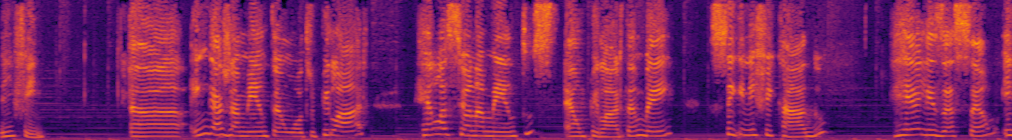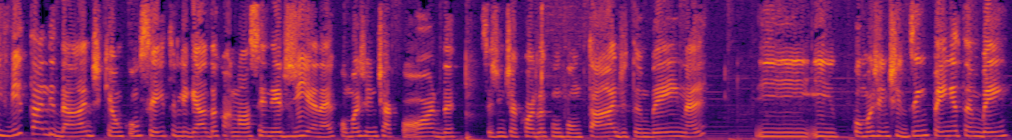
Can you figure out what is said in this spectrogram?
Enfim. Ah, engajamento é um outro pilar, relacionamentos é um pilar também, significado, realização e vitalidade, que é um conceito ligado com a nossa energia, né? Como a gente acorda, se a gente acorda com vontade também, né? E, e como a gente desempenha também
